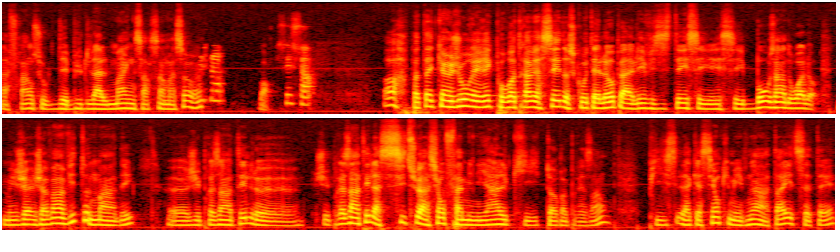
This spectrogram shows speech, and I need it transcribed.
la France ou le début de l'Allemagne, ça ressemble à ça. Hein? C'est ça. Bon. C'est ça. Ah, peut-être qu'un jour, Eric pourra traverser de ce côté-là et aller visiter ces, ces beaux endroits-là. Mais j'avais envie de te demander, euh, j'ai présenté le, j'ai présenté la situation familiale qui te représente. Puis la question qui m'est venue en tête, c'était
